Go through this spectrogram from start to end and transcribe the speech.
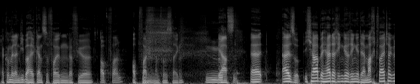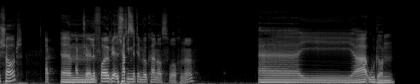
Da können wir dann lieber halt ganze Folgen dafür Opfern. opfern, in Anführungszeichen. Nutzen. Äh, also, ich habe Herr der Ringe, Ringe der Macht weitergeschaut. Ak Ähm, Aktuelle Folge ich ist die mit dem Vulkanausbruch, ne? Äh, ja, Udon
